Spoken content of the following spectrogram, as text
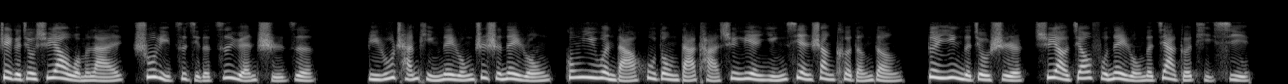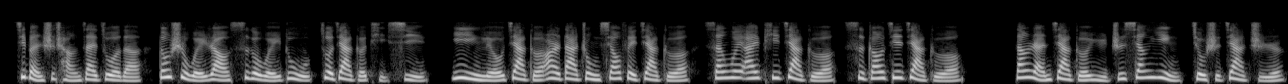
这个就需要我们来梳理自己的资源池子，比如产品内容、知识内容、公益问答、互动打卡、训练营、线上课等等，对应的就是需要交付内容的价格体系。基本市场在做的都是围绕四个维度做价格体系：一引流价格，二大众消费价格，三 VIP 价格，四高阶价格。当然，价格与之相应就是价值，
